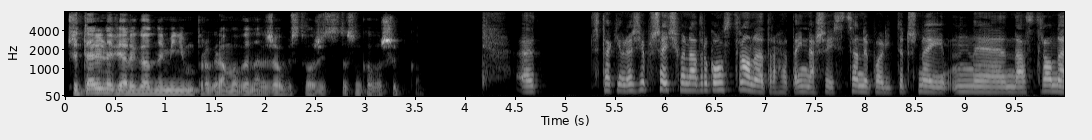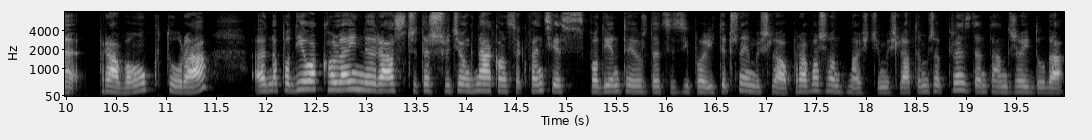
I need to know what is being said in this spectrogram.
czytelne, wiarygodne minimum programowe należałoby stworzyć stosunkowo szybko. E, w takim razie przejdźmy na drugą stronę trochę tej naszej sceny politycznej, na stronę prawą, która e, no, podjęła kolejny raz, czy też wyciągnęła konsekwencje z podjętej już decyzji politycznej. Myślę o praworządności, myślę o tym, że prezydent Andrzej Duda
